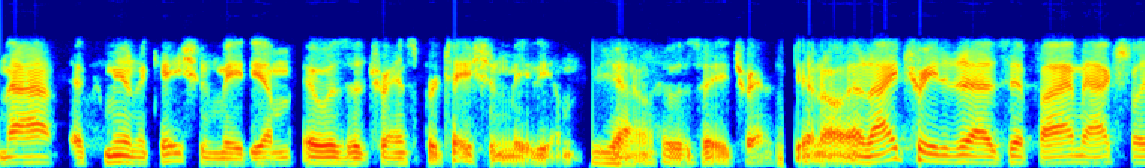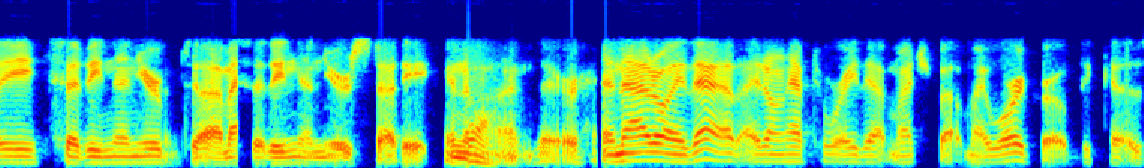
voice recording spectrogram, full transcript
not a communication medium. It was a transportation medium you Yeah. know it was a trans you know and I treated it as if I'm actually sitting in your I'm sitting in your study you know Yeah. I'm there and not only that I don't have to worry that much about my wardrobe because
